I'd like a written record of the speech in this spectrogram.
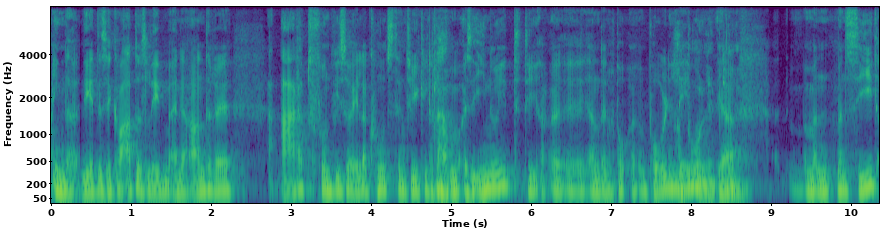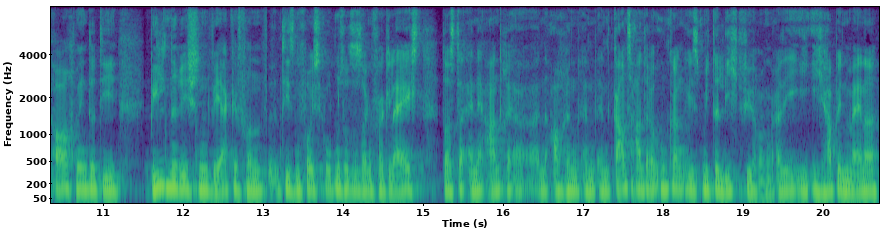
in der Nähe des Äquators leben, eine andere Art von visueller Kunst entwickelt Klar. haben als Inuit, die äh, an den Polen leben. Polen lebt, ja. ja. Man, man sieht auch, wenn du die bildnerischen Werke von diesen Volksgruppen sozusagen vergleichst, dass da eine andere, ein, auch ein, ein, ein, ganz anderer Umgang ist mit der Lichtführung. Also ich, ich habe in meiner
